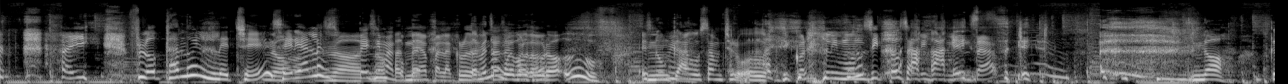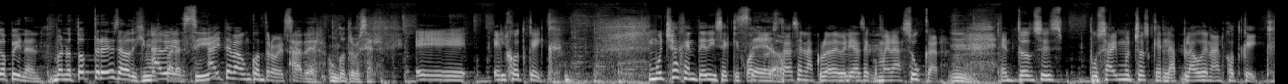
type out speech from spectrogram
Ahí flotando en leche. No, cereal es no, pésima no, comida para la cruda. También un ¿estás de huevo duro. Uf, Es que a mí nunca. me gusta mucho el huevo duro. Así con el limoncito, sal y pimienta. Ay, sí. No. ¿Qué opinan? Bueno, top 3 ya lo dijimos A ver, para sí. ahí te va un controversial. A ver, un controversial. Eh, el hot cake. Mucha gente dice que cuando Cero. estás en la cruda deberías de comer azúcar. Mm. Entonces, pues hay muchos que le aplauden al hot cake.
